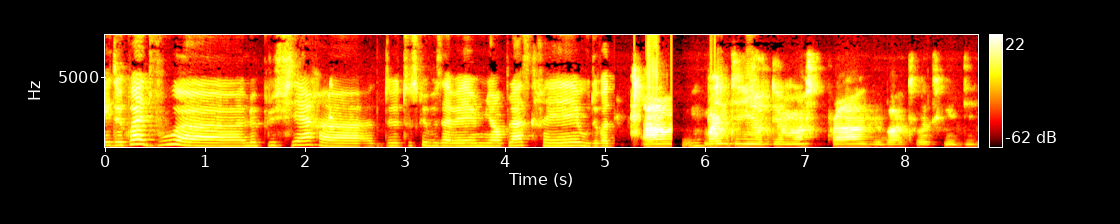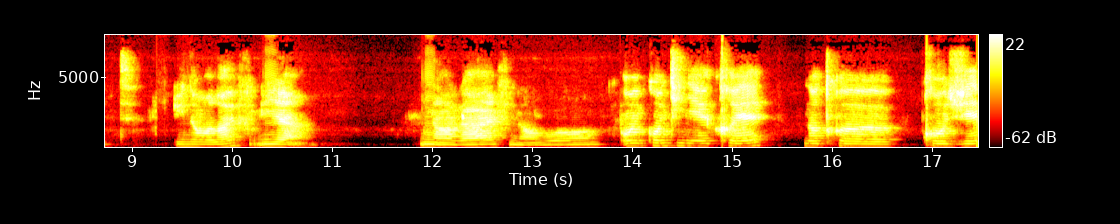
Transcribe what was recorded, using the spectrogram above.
Et de quoi êtes-vous euh, le plus fier euh, de tout ce que vous avez mis en place, créé ou de votre Ah, what do you the most proud about what we did? In our life, Yeah. In our life, in our world. on continue à créer notre euh, projet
